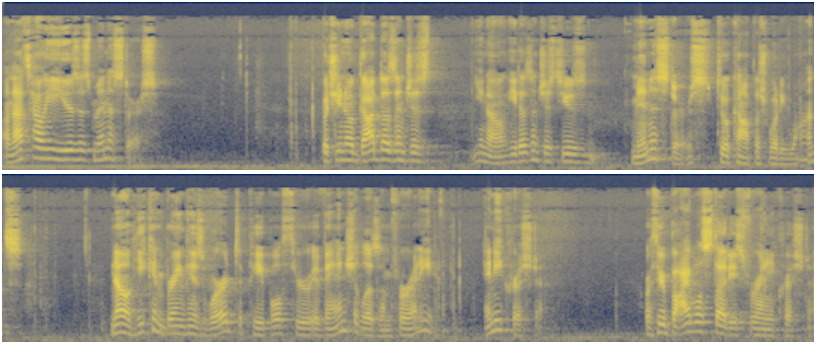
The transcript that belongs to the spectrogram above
And that's how he uses ministers. But you know, God doesn't just, you know, he doesn't just use ministers to accomplish what he wants. No, he can bring his word to people through evangelism for any any Christian or through Bible studies for any Christian.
